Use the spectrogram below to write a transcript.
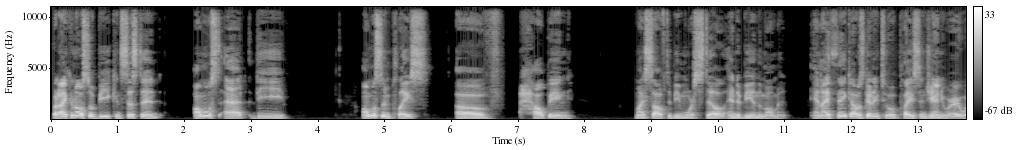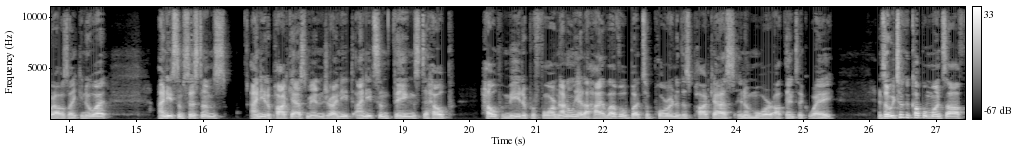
but I can also be consistent almost at the almost in place of helping myself to be more still and to be in the moment. And I think I was getting to a place in January where I was like, you know what? I need some systems. I need a podcast manager. I need I need some things to help help me to perform not only at a high level, but to pour into this podcast in a more authentic way. And so we took a couple months off.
